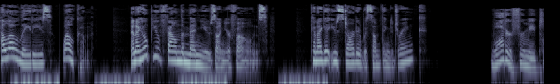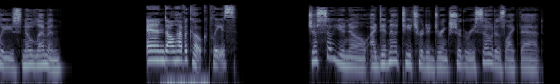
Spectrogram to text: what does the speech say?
Hello, ladies. Welcome. And I hope you've found the menus on your phones. Can I get you started with something to drink? Water for me, please. No lemon. And I'll have a Coke, please. Just so you know, I did not teach her to drink sugary sodas like that.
